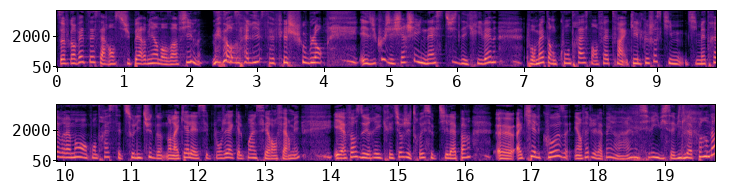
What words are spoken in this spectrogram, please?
Sauf qu'en fait, ça, ça rend super bien dans un film, mais dans un livre, ça fait chou blanc. Et du coup, j'ai cherché une astuce d'écrivaine pour mettre en contraste, en fait, enfin, quelque chose qui, qui mettrait vraiment en contraste cette solitude dans laquelle elle s'est plongée, à quel point elle s'est renfermée. Et à force de réécriture, j'ai trouvé ce petit lapin euh, à qui elle cause. Et en fait, le lapin, il en a rien à cirer, il vit sa vie de lapin. Non,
